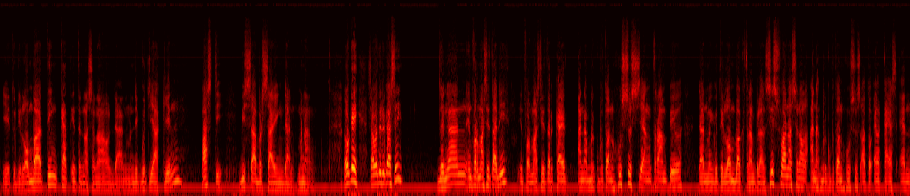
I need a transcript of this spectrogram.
yaitu di lomba tingkat internasional dan Mendikbud yakin pasti bisa bersaing dan menang. Oke, sahabat edukasi, dengan informasi tadi, informasi terkait anak berkebutuhan khusus yang terampil dan mengikuti lomba keterampilan siswa nasional anak berkebutuhan khusus atau LKSN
